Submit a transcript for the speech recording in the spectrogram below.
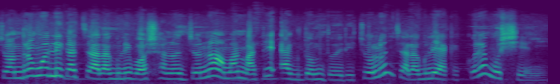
চন্দ্রমল্লিকার চারাগুলি বসানোর জন্য আমার মাটি একদম তৈরি। চলুন চারাগুলি এক এক করে বসিয়ে নিই।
